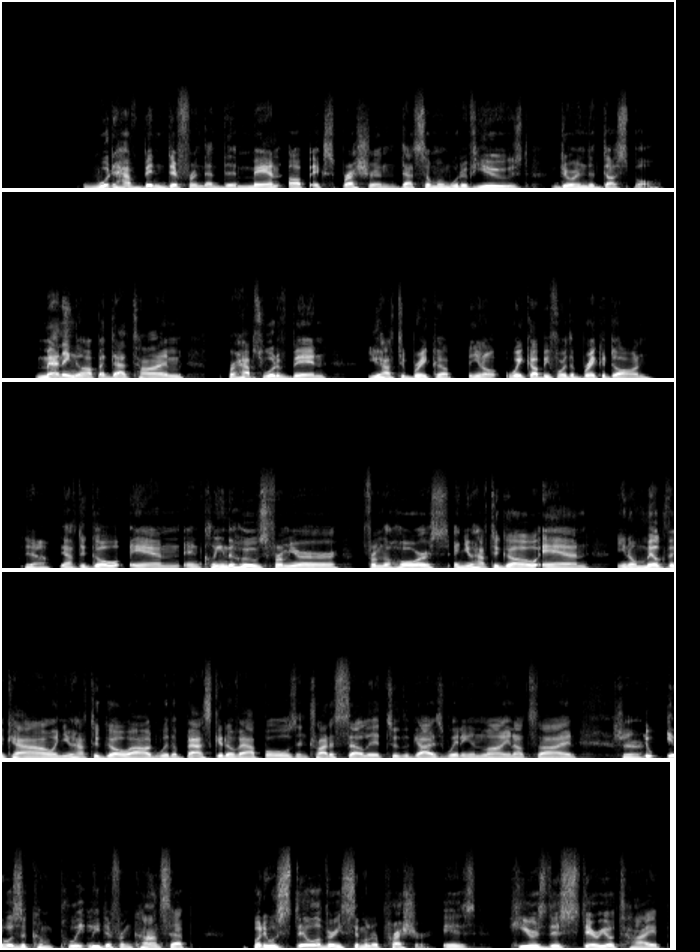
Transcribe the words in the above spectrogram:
would have been different than the man up expression that someone would have used during the Dust Bowl. Manning up at that time perhaps would have been you have to break up, you know, wake up before the break of dawn, yeah you have to go and and clean the hooves from your from the horse and you have to go and you know milk the cow and you have to go out with a basket of apples and try to sell it to the guys waiting in line outside sure it, it was a completely different concept but it was still a very similar pressure is here's this stereotype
